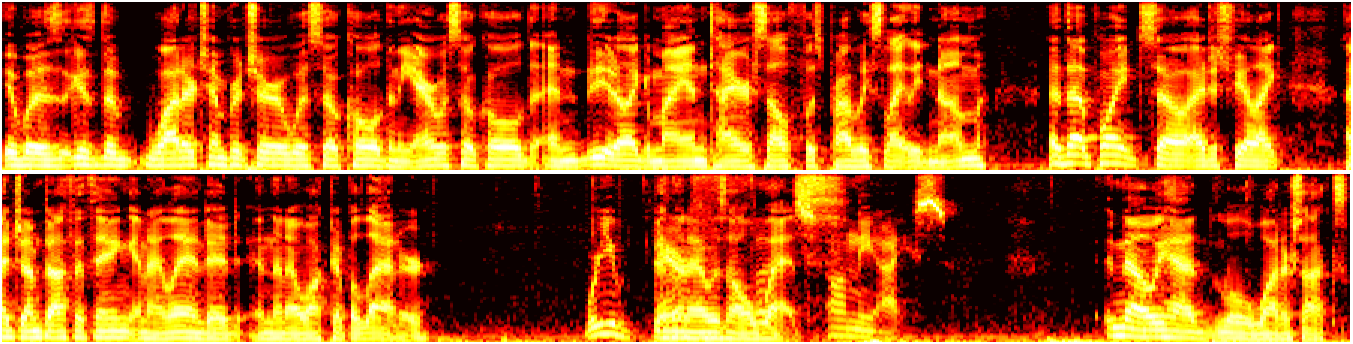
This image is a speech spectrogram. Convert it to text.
It was because the water temperature was so cold and the air was so cold, and you know, like my entire self was probably slightly numb at that point. So I just feel like I jumped off a thing and I landed, and then I walked up a ladder. Were you barefoot then I was all wet. on the ice? No, we had little water socks,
